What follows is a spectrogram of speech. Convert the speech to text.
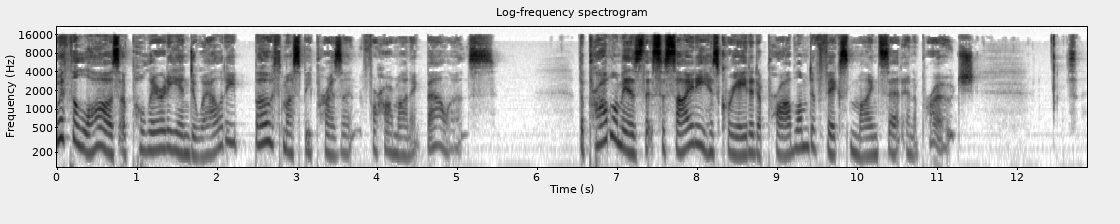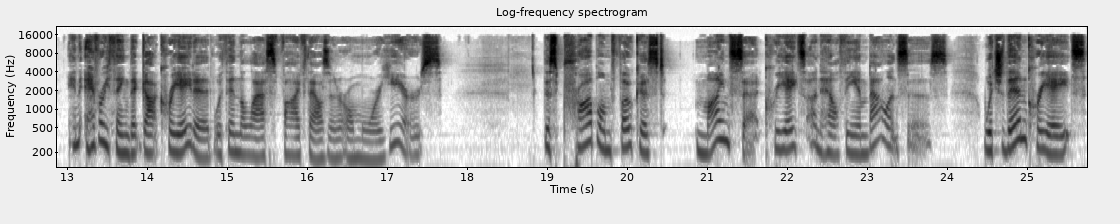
With the laws of polarity and duality, both must be present for harmonic balance. The problem is that society has created a problem to fix mindset and approach in everything that got created within the last 5,000 or more years. This problem focused mindset creates unhealthy imbalances, which then creates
